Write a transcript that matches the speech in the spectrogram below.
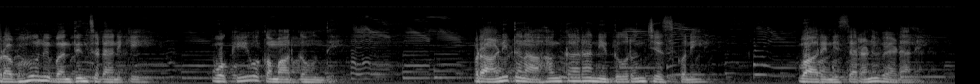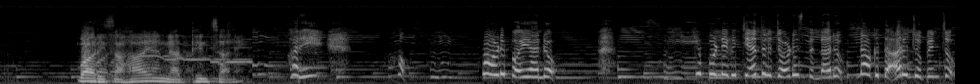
ప్రభువుని బంధించడానికి ఒకే ఒక మార్గం ఉంది. ప్రాణి తన అహంకారాన్ని దూరం చేసుకుని వారిని శరణు వేడాలి. వారి సహాయాన్ని అర్థించాలి. అరే ఓడిపోయాను. ఇప్పుడు నీకు చేతులు జోడిస్తున్నారు. నాకు దారి చూపించు.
